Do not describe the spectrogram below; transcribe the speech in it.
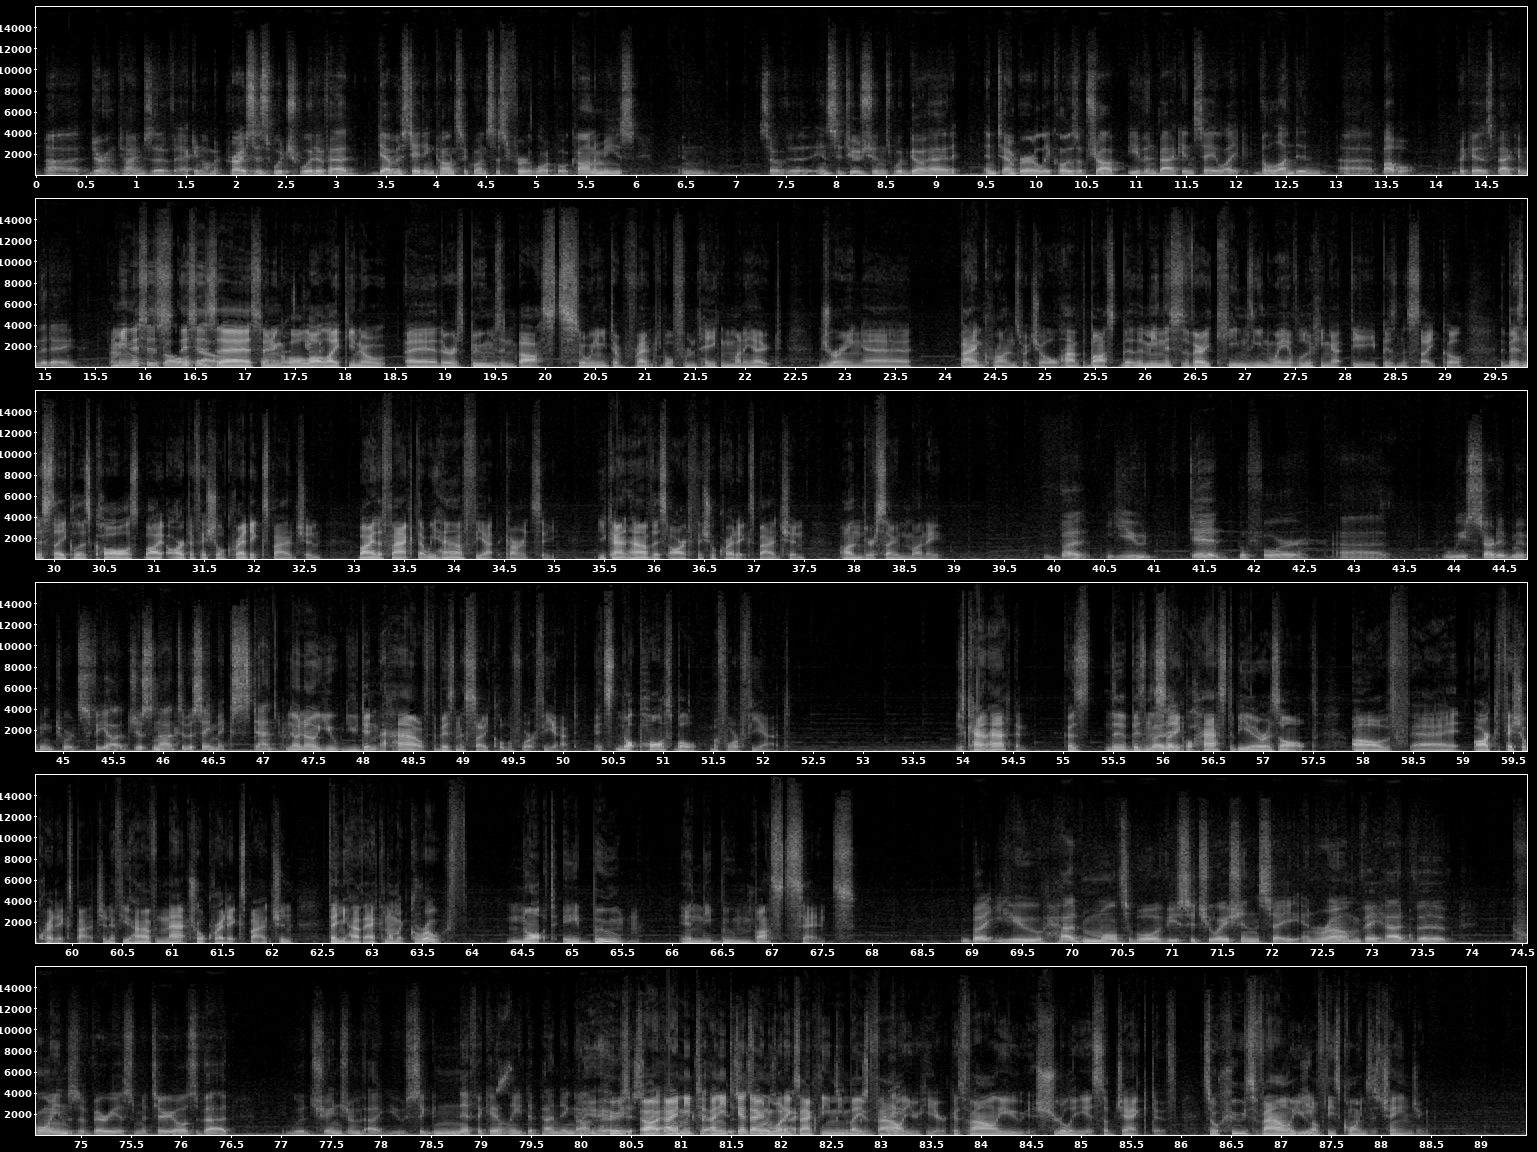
uh, during times of economic crisis, which would have had devastating consequences for local economies. And so the institutions would go ahead and temporarily close up shop, even back in, say, like the London uh, bubble, because back in the day, I mean, this is this is uh, sounding a whole lot like you know, uh, there's booms and busts, so we need to prevent people from taking money out during uh, bank runs, which will have the bust. But I mean, this is a very Keynesian way of looking at the business cycle. The business cycle is caused by artificial credit expansion, by the fact that we have fiat currency. You can't have this artificial credit expansion under sound money. But you did before uh, we started moving towards fiat, just not to the same extent. No, no, you, you didn't have the business cycle before fiat. It's not possible before fiat. Just can't happen because the business But it- cycle has to be a result of uh, artificial credit expansion. If you have natural credit expansion, then you have economic growth, not a boom in the boom bust sense. But you had multiple of these situations, say in Rome, they had the coins of various materials that would change in value significantly depending on Who's, various. uh, I need to I need to get down what exactly you mean by value here, because value surely is subjective. So whose value You- of these coins is changing?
